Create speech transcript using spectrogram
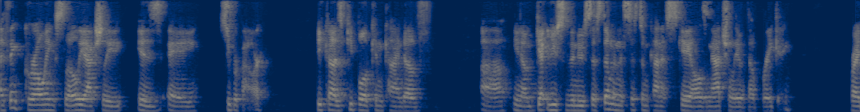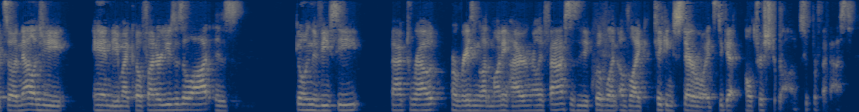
I think growing slowly actually is a superpower because people can kind of uh, you know get used to the new system and the system kind of scales naturally without breaking right? So analogy andy my co-founder uses a lot is going the vc backed route or raising a lot of money hiring really fast is the equivalent of like taking steroids to get ultra strong super fast.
